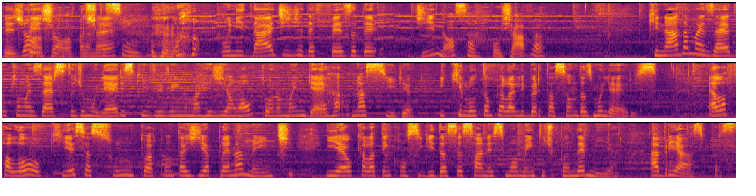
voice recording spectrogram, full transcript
PJ, acho né? que sim. Unidade de Defesa de. de nossa, Rojava? Que nada mais é do que um exército de mulheres que vivem numa região autônoma em guerra na Síria e que lutam pela libertação das mulheres. Ela falou que esse assunto a contagia plenamente e é o que ela tem conseguido acessar nesse momento de pandemia. Abre aspas.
